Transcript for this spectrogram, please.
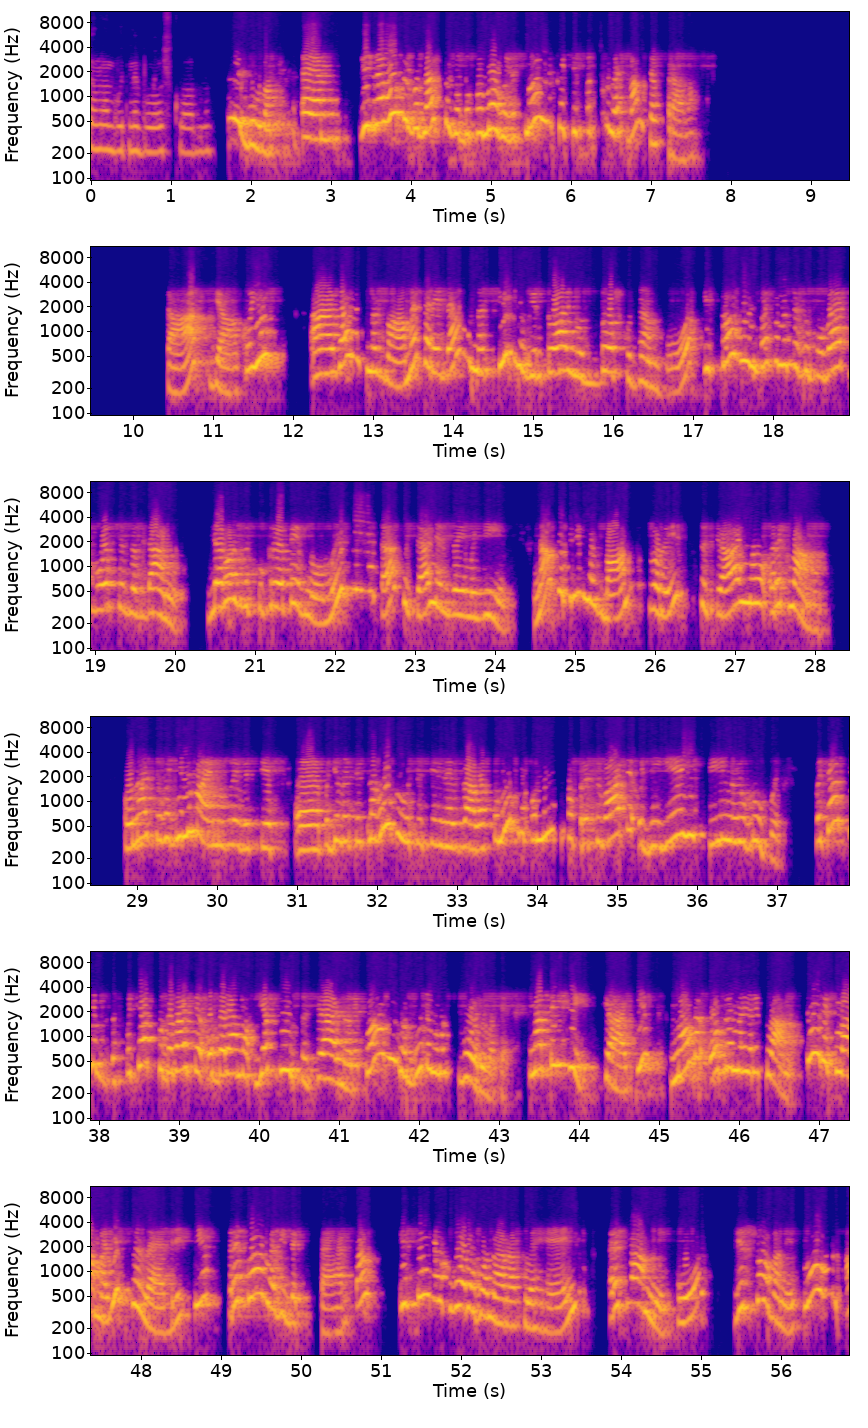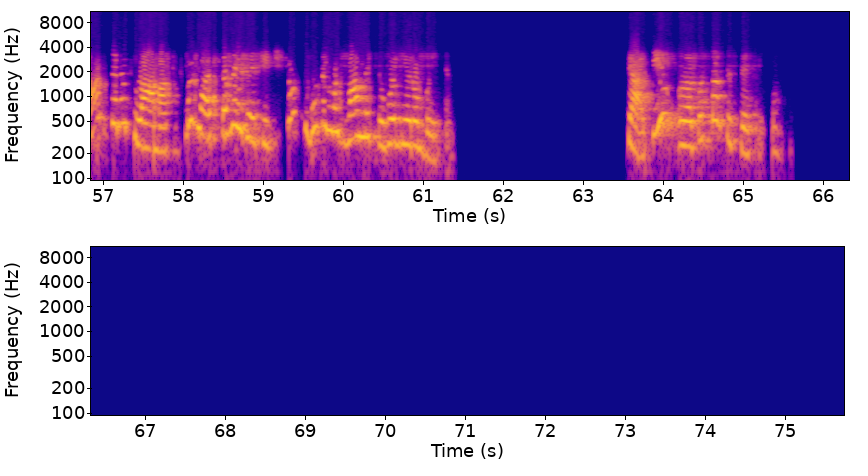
Це, мабуть, не було складно. Не було. Е, відреагуйте, будь ласка, за допомогою смайлика, чи сподобалась вам ця вправа. Так, дякую. А зараз ми з вами перейдемо на спільну віртуальну дошку Джамбо і спробуємо виконати групове творче завдання для розвитку креативного мислення та соціальної взаємодії. Нам потрібно з вами створити соціальну рекламу. У нас сьогодні немає можливості е, поділитись на групи у сесійних залах, тому пропоную попрацювати однією спільною групою. Спочатку, спочатку давайте оберемо, яку соціальну рекламу ми будемо створювати. Напишіть в чаті номер обраної реклами. Це реклама від селебріті, реклама від експерта, історія хворого на рак легенів, рекламний пост, віршований слоган, антиреклама. Будь ласка, визначіть, що будемо з вами сьогодні робити. Чаті е, поставте.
